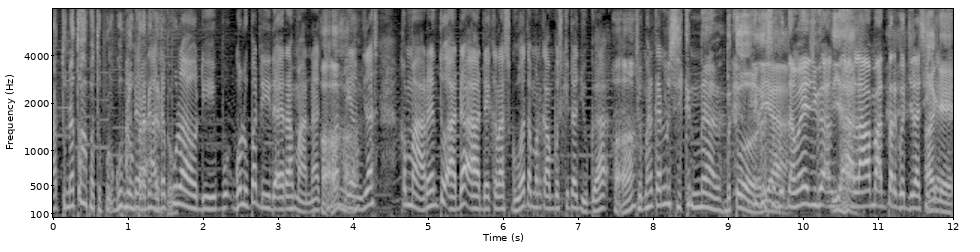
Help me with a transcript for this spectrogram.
Natuna tuh apa tuh? Gue belum ada, pernah dengar ada tuh. pulau di gue lupa di daerah mana cuman Ha, ha, ha. yang jelas kemarin tuh ada adik kelas gua teman kampus kita juga cuman kan lu sih kenal Betul, Gua iya. sebut namanya juga enggak Iya. lama ntar gue jelasin Oke. ya.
